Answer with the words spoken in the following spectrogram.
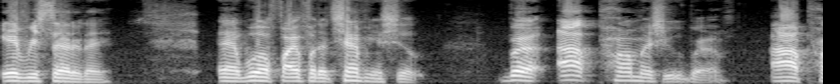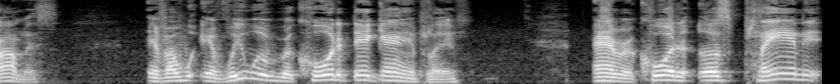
every Saturday, and we'll fight for the championship. Bro, I promise you, bro, I promise. If I if we would recorded that gameplay and recorded us playing it,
